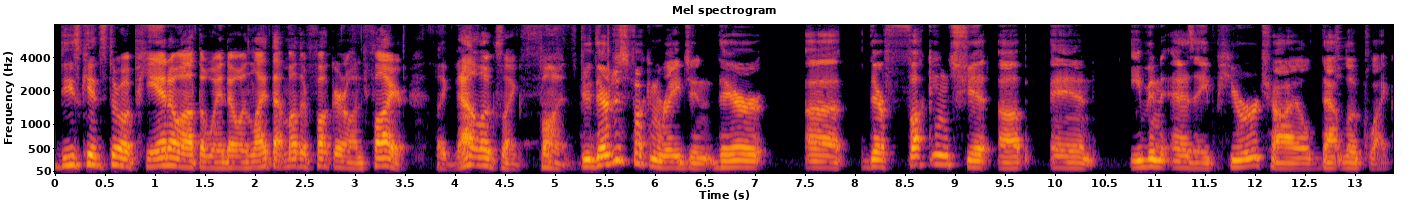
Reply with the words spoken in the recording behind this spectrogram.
These kids throw a piano out the window and light that motherfucker on fire. Like that looks like fun. Dude, they're just fucking raging. They're uh they're fucking shit up and even as a pure child, that looked like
